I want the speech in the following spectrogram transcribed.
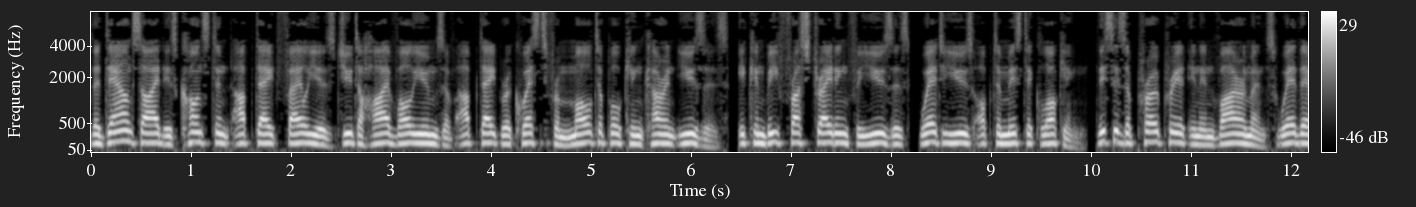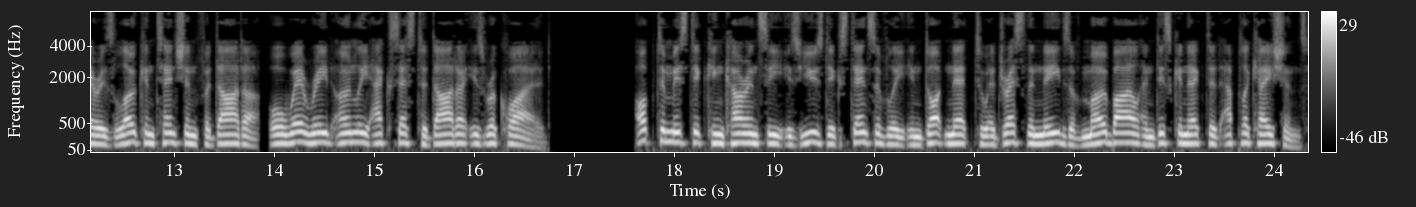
The downside is constant update failures due to high volumes of update requests from multiple concurrent users. It can be frustrating for users where to use optimistic locking. This is appropriate in environments where there is low contention for data or where read-only access to data is required. Optimistic concurrency is used extensively in .NET to address the needs of mobile and disconnected applications,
